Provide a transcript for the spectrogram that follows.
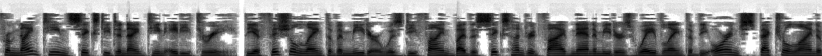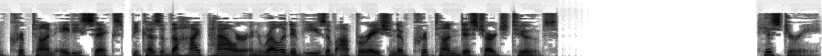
From 1960 to 1983, the official length of a meter was defined by the 605 nanometers wavelength of the orange spectral line of krypton 86, because of the high power and relative ease of operation of krypton discharge tubes. History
